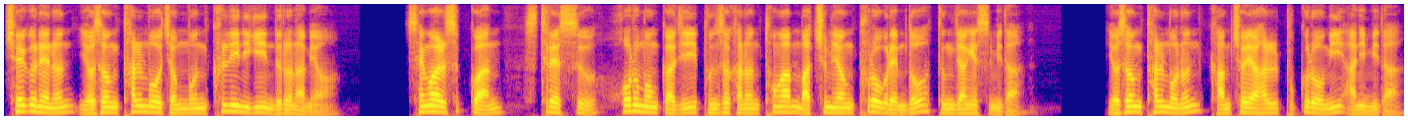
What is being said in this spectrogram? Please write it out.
최근에는 여성 탈모 전문 클리닉이 늘어나며 생활 습관, 스트레스, 호르몬까지 분석하는 통합 맞춤형 프로그램도 등장했습니다. 여성 탈모는 감춰야 할 부끄러움이 아닙니다.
